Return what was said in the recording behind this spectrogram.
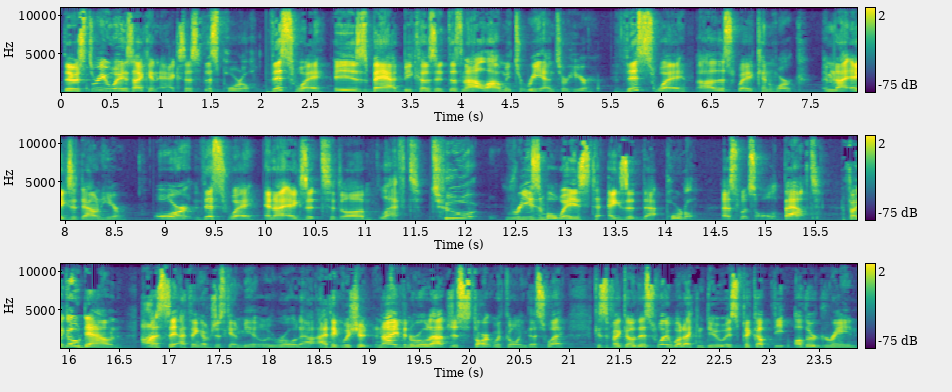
There's three ways I can access this portal. This way is bad because it does not allow me to re-enter here. This way, uh, this way can work. I mean, I exit down here. Or this way, and I exit to the left. Two reasonable ways to exit that portal. That's what it's all about. If I go down, honestly, I think I'm just gonna immediately roll it out. I think we should not even roll it out, just start with going this way. Because if I go this way, what I can do is pick up the other green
